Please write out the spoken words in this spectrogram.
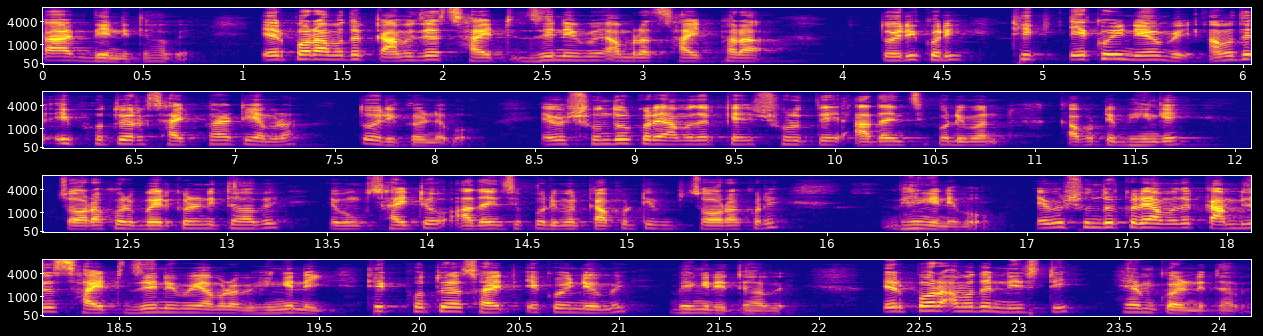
টাক দিয়ে নিতে হবে। এরপর আমাদের কামিজের সাইড, যে নিয়মে আমরা সাইড ফাড়া তৈরি করি, ঠিক একই নিয়মে আমাদের এই ফতুয়ার সাইড ফাড়াটি আমরা তৈরি করে নেব। এবার সুন্দর করে আমাদেরকে শুরুতে আধা ইঞ্চি পরিমাণ কাপড়টি ভেঙে চড়া করে বের করে নিতে হবে এবং সাইডেও আধা ইঞ্চি পরিমাণ কাপড়টি চড়া করে ভেঙে নেব। এবার সুন্দর করে আমাদের কামিজের সাইড যে নিয়মে আমরা ভেঙে নিই, ঠিক ফতুয়ার সাইড একই নিয়মে ভেঙে নিতে হবে। এরপর আমাদের নিচটি হেম করে নিতে হবে।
